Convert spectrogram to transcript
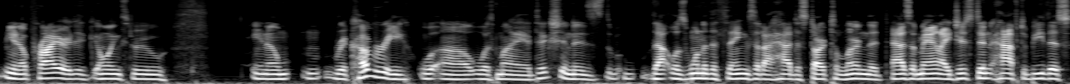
you know, prior to going through you know recovery uh, with my addiction is that was one of the things that I had to start to learn that as a man I just didn't have to be this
